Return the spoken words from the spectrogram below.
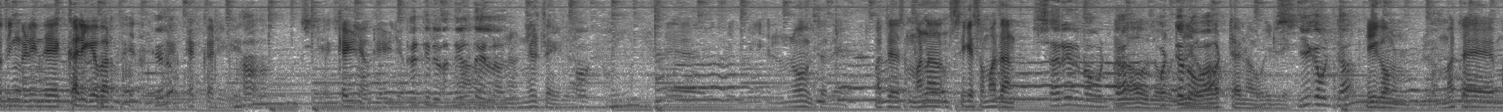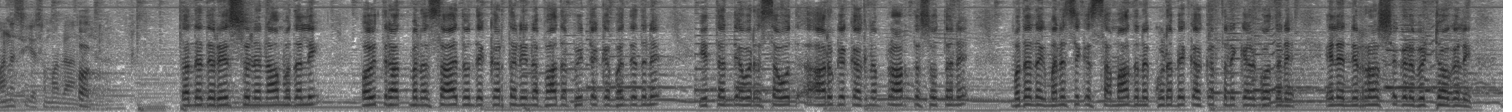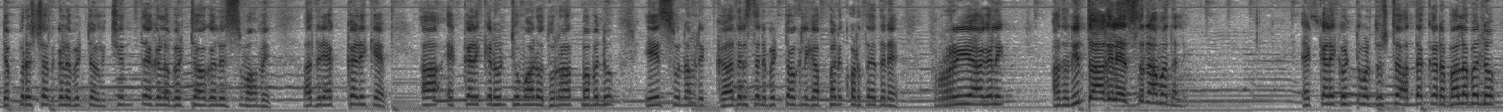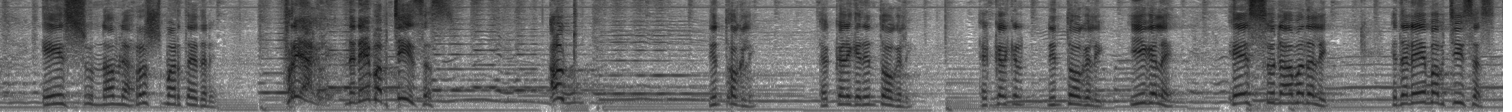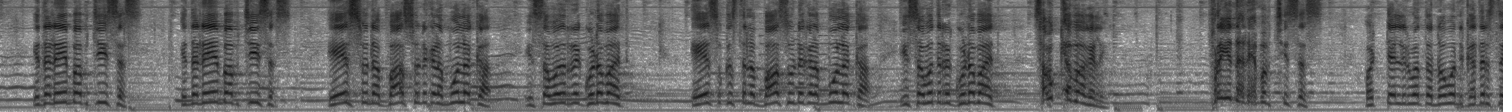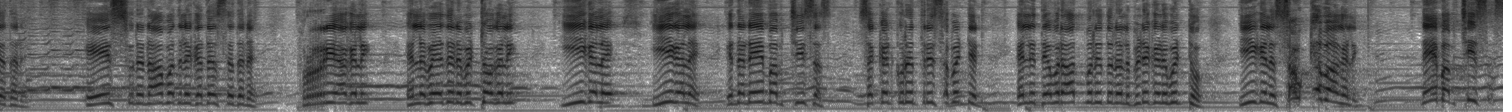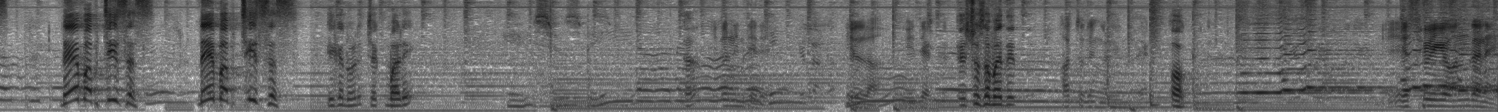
ಅಲ್ಲಿಂದ ಎಕ್ಕಲಿಗೆ ಬರ್ತಾ? ಇದ್ದೆ. ಎಕ್ಕಲಿಗೆ. ಕೆಳ್ಳು ಕೆಳ್ಳು ನಿಲ್ತಾ ಇಲ್ಲ ನೋವುತ್ತದೆ ಮತ್ತೆ ಮನಸ್ಸಿಗೆ ಸಮಾಧಾನ. ಶರೀರ ಹೌದು ಹೊಟ್ಟೆ ನೋವಾ? ಇಲ್ಲಿ. ಈಗ ಉಂಟಾ? ಈಗ ಉಂಟು. ಮತ್ತೆ ಮನಸ್ಸಿಗೆ ಸಮಾಧಾನ ತಂದೆದು ತಂದೆ ದೇವರ ಯೇಸುವಿನ ನಾಮದಲ್ಲಿ ಪವಿತ್ರಾತ್ಮನ ಸಹಾಯದೊಂದಿಗೆ ಕರ್ತನಿನ ಪಾದ ಪೀಠಕ್ಕೆ ಬಂದಿದ್ದಾನೆ. ಈ ತಂದೆ ಅವರ ಸೌದ ಆರೋಗ್ಯಕ್ಕಾಗಿ ನಾನು ಪ್ರಾರ್ಥಿಸುತ್ತಾನೆ. ಮೊದಲದಾಗಿ ಮನಸ್ಸಿಗೆ ಸಮಾಧಾನ ಕೊಡಬೇಕಾ? ಕರ್ತನ ಕೇಳ್ಕೋತಾನೆ ಎಲ್ಲ ನಿರಾಶೆಗಳು ಬಿಟ್ಟು ಹೋಗಲಿ ಡಿಪ್ರೆಷನ್ಗಳು ಬಿಟ್ಟು ಹೋಗಲಿ ಚಿಂತೆಗಳು ಬಿಟ್ಟು ಹೋಗಲಿ ಸ್ವಾಮಿ. ಅದ್ರ ಎಕ್ಕಳಿಕೆ, ಆ ಎಕ್ಕಳಿಕೆ ಉಂಟು ಮಾಡೋ ದುರಾತ್ಮವನ್ನು ಏಸು ನಮಗೆ ಗಾದರಿಸ್ತಾನೆ ಬಿಟ್ಟು ಹೋಗ್ಲಿ ಅಪ್ಪಣೆ ಕೊಡ್ತಾ ಇದ್ದಾನೆ. ಫ್ರೀ ಆಗಲಿ, ಅದು ನಿಂತು ಆಗಲಿ ಯೇಸು ನಾಮದಲ್ಲಿ. ಎಕ್ಕಳಿಕೆ ಉಂಟು ಮಾಡೋ ದುಷ್ಟ ಅಂಧಕಾರ ಬಲವನ್ನು ಏಸು ನಾಮನೆ ಅರೆಸ್ಟ್ ಮಾಡ್ತಾ ಇದ್ದಾನೆ. ಫ್ರೀ ಆಗಲಿ the name of Jesus out ನಿಂತೋಗಲಿ ಎಕ್ಕಳಿಗೆ ನಿಂತೋಗಲಿ. ಎಕ್ಕಳಿಗೆ ನಿಂತೋಗಲಿ. ಈಗಲೇ ಏಸು ನಾಮದಲ್ಲಿ in the name of Jesus in the name of Jesus in the name of Jesus ಏಸುನ ಬಾಸುಣಗಳ ಮೂಲಕ ಈ ಸಹೋದರ ಗುಣವಾಯ್ತು. ಏಸು ಕ್ರಿಸ್ತನ ಬಾಸುಣಗಳ ಮೂಲಕ ಈ ಸಹೋದರ ಗುಣವಾಯ್ತು. ಸೌಖ್ಯವಾಗಲಿ. Free the name of Jesus ಹೊಟ್ಟೆಯಲ್ಲಿರುವಂತಹ ನೋವನ್ನು ಗದರಿಸ್ತಾ ಇದ್ದಾನೆ. ಏಸುನ ನಾಮದಲ್ಲಿ ಗದರಿಸ್ತಾ ಇದ್ದಾನೆ. ಫ್ರೀ ಆಗಲಿ ಎಲ್ಲ ವೇದನೆ ಬಿಟ್ಟು ಹೋಗಲಿ ಈಗಲೇ ಈಗಲೇ in the name of Jesus second ಕುರಿ ತ್ರೀ ಸೆವೆಂಟೀನ್ ಎಲ್ಲಿ ದೇವರ ಆತ್ಮನಿಂದ ನನ್ನ ಬಿಡುಗಡೆ ಬಿಟ್ಟು ಈಗಲೇ ಸೌಖ್ಯವಾಗಲಿ. Name of Jesus name of Jesus name of Jesus ಈಗ ನೋಡಿ ಚೆಕ್ ಮಾಡಿ. ಇಲ್ಲ ಇದೆ. ಎಷ್ಟು ಸಮಯದಿಂದ? ಹತ್ತು ತಿಂಗಳಿಂದ. ಓಕೆ ಯೇಸುವಿಗೆ ವಂದನೆ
